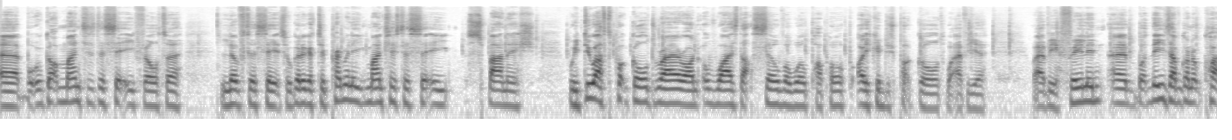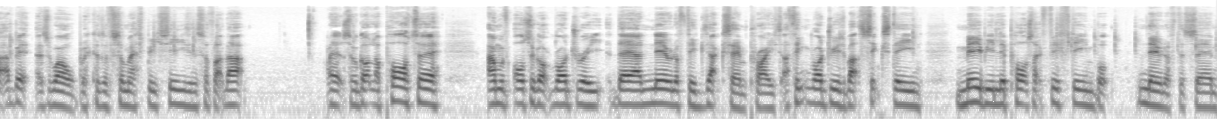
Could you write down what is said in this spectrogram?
Uh, but we've got Manchester City filter. Love to see it. So we're going to go to Premier League, Manchester City, Spanish. We do have to put gold rare on, otherwise that silver will pop up. Or you can just put gold, whatever, you, whatever you're feeling. Um, but these have gone up quite a bit as well because of some SBCs and stuff like that. Uh, so we've got Laporte, and we've also got Rodri. They are near enough the exact same price. I think Rodri is about 16, maybe Laporte's like 15, but near enough the same.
